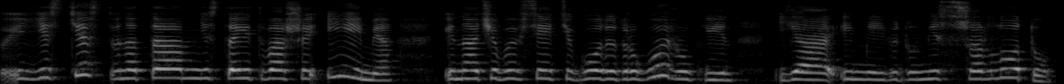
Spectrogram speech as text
«Естественно, там не стоит ваше имя, иначе бы все эти годы другой Рукин, я имею в виду мисс Шарлотту...»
